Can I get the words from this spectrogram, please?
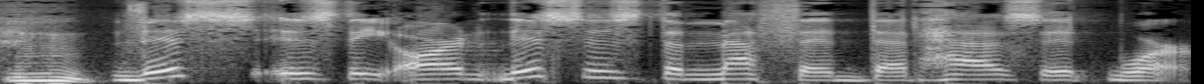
mm-hmm. this is the art, this is the method that has it work.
